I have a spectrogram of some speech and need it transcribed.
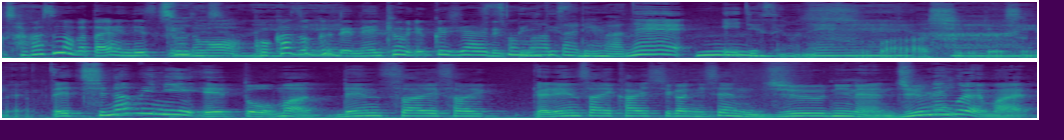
探すのが大変ですけれども、ね。ご家族でね協力し合えるってそいいですのあたりはねね、いいですよね。素晴らしいですね、えちなみに、えっとまあ、連載再連載開始が2012年10年ぐらい前、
